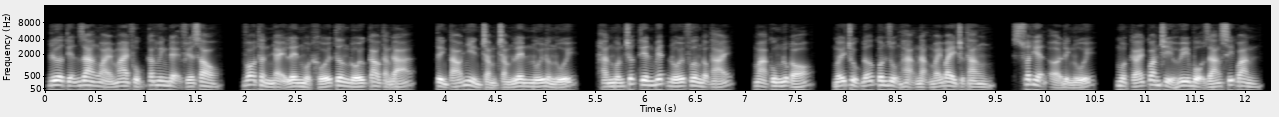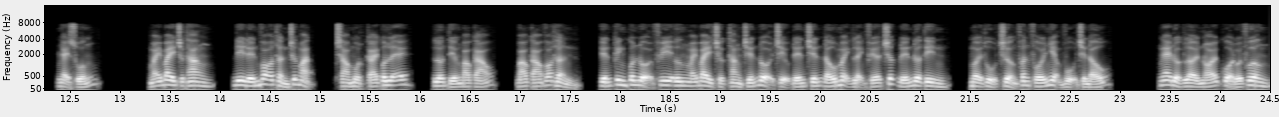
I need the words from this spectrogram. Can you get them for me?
đưa tiễn ra ngoài mai phục các huynh đệ phía sau, võ thần nhảy lên một khối tương đối cao tảng đá, tỉnh táo nhìn chằm chằm lên núi đường núi, hắn muốn trước tiên biết đối phương động thái, mà cùng lúc đó, mấy chục đỡ quân dụng hạng nặng máy bay trực thăng xuất hiện ở đỉnh núi, một cái quan chỉ huy bộ dáng sĩ quan nhảy xuống. Máy bay trực thăng đi đến võ thần trước mặt, chào một cái quân lễ, lớn tiếng báo cáo báo cáo võ thần, tiến kinh quân đội phi ưng máy bay trực thăng chiến đội chịu đến chiến đấu mệnh lệnh phía trước đến đưa tin, mời thủ trưởng phân phối nhiệm vụ chiến đấu nghe được lời nói của đối phương,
